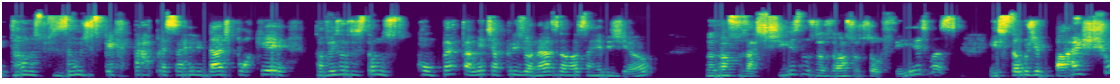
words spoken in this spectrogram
Então nós precisamos despertar para essa realidade, porque talvez nós estamos completamente aprisionados na nossa religião, nos nossos achismos, nos nossos sofismas, e estamos debaixo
